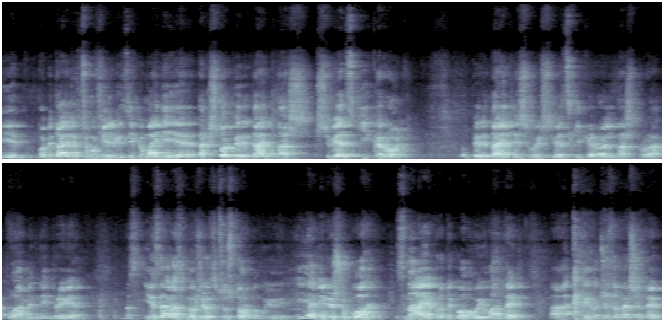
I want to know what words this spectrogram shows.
І пам'ятаєте в цьому фільмі, в цій комедії, так що передать наш шведський король? Ну, передайте свой шведський король наш пламенний привіт. І зараз ми вже в цю сторону воюємо. І я вірю, що Бог знає проти кого воювати. А, і хочу завершити,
